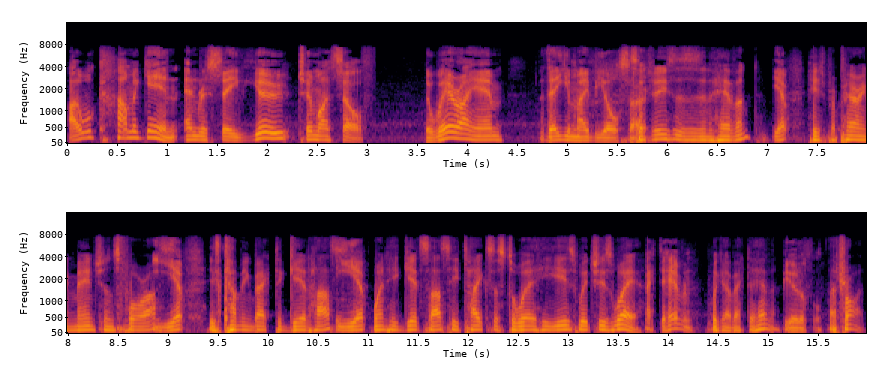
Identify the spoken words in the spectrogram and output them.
I will come again and receive you to myself. That where I am, there you may be also. So Jesus is in heaven. yep. He's preparing mansions for us. Yep. He's coming back to get us. Yep. When he gets us, he takes us to where he is, which is where? Back to heaven. We go back to heaven. Beautiful. That's right.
